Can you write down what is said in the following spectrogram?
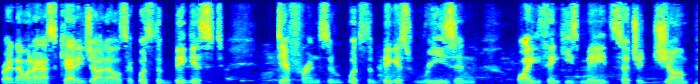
right now. When I asked Caddy John Ellis, like, what's the biggest difference and what's the biggest reason why you think he's made such a jump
